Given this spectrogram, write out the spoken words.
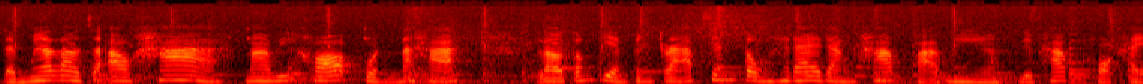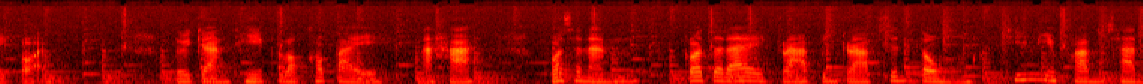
แต่เมื่อเราจะเอาค่ามาวิเคราะห์ผลนะคะ เราต้องเปลี่ยนเป็นกราฟเส้นตรงให้ได้ดังภาพขวามือหรือภาพขอไข่ก่อน โดยการเทคล็อกเข้าไปนะคะ เพราะฉะนั้นก็จะได้กราฟเป็นกราฟเส้นตรงที่มีความชัน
